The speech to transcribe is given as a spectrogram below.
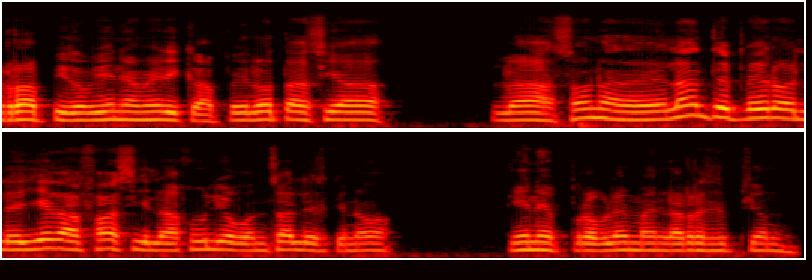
Rápido viene América, pelota hacia la zona de adelante, pero le llega fácil a Julio González que no tiene problema en la recepción.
